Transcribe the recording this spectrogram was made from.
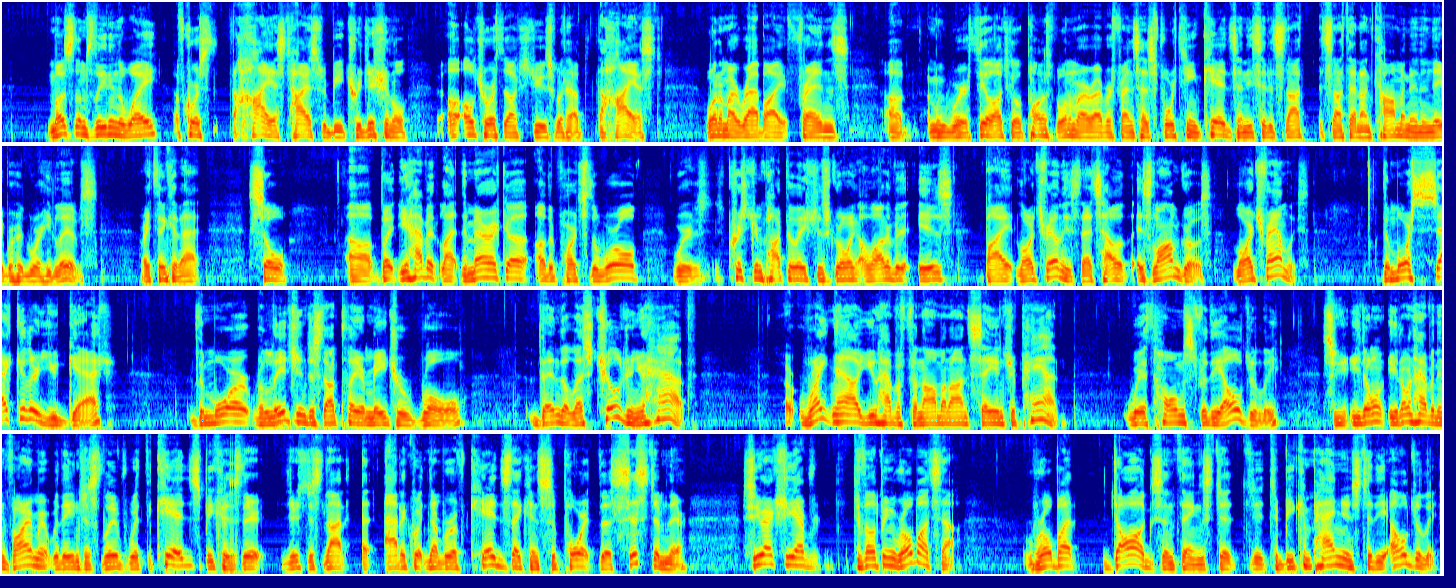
Muslims leading the way. Of course, the highest, highest would be traditional uh, ultra Orthodox Jews would have the highest. One of my rabbi friends, uh, I mean, we're theological opponents, but one of my rabbi friends has 14 kids, and he said it's not it's not that uncommon in the neighborhood where he lives. Right? Think of that. So, uh, but you have it Latin America, other parts of the world where Christian population is growing. A lot of it is by large families. That's how Islam grows, large families. The more secular you get, the more religion does not play a major role, then the less children you have. Uh, right now, you have a phenomenon, say in Japan, with homes for the elderly. So you don't you don't have an environment where they can just live with the kids because there there's just not an adequate number of kids that can support the system there. So you actually have developing robots now, robot dogs and things to, to, to be companions to the elderly.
